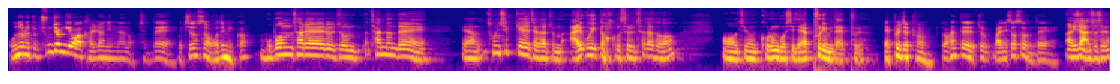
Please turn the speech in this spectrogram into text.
오늘은 좀 충전기와 관련 있는 업체인데 지석 쌤 어딥니까? 모범 사례를 좀 찾는데 그냥 손쉽게 제가 좀 알고 있던 곳을 찾아서 어, 지금 고른 곳이 이제 애플입니다. 애플. 애플 제품 또 한때 좀 많이 썼었는데 아 이제 안 쓰세요?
